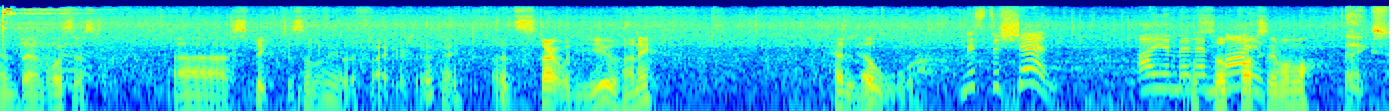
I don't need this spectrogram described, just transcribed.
and then what's this? Uh, speak to some of the other fighters. Okay, let's start with you, honey. Hello. Mr. Shen, I am an What's up, admirer. Foxy Mama? Thanks.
